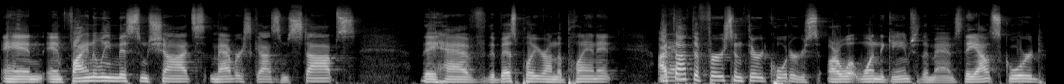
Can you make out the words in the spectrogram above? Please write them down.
And and finally missed some shots. Mavericks got some stops. They have the best player on the planet. I thought the first and third quarters are what won the games for the Mavs. They outscored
